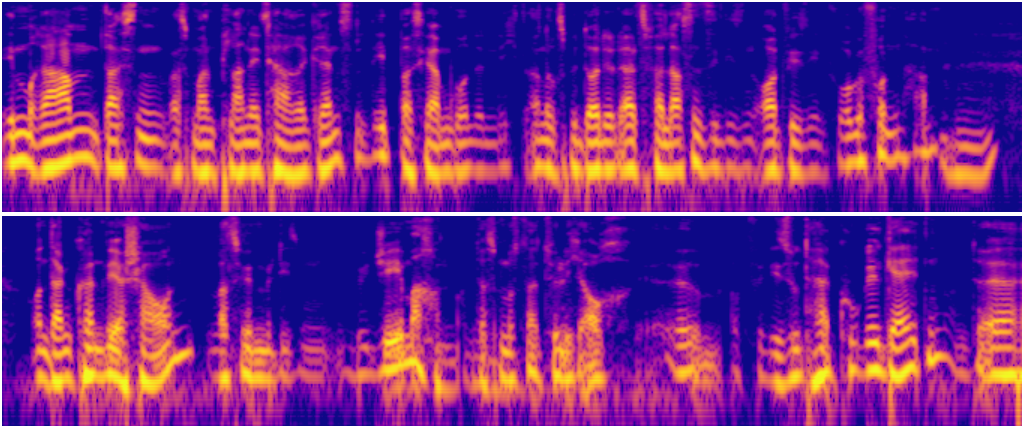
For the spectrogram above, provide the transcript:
im Rahmen dessen, was man planetare Grenzen lebt, was ja im Grunde nichts anderes bedeutet, als verlassen Sie diesen Ort, wie Sie ihn vorgefunden haben. Mhm. Und dann können wir schauen, was wir mit diesem Budget machen. Und das muss natürlich auch äh, für die Südhalbkugel gelten und äh,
